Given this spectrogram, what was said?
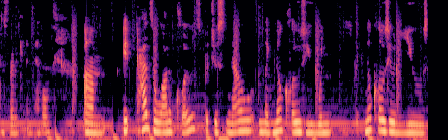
just for like an example. Um, it adds a lot of clothes, but just no like no clothes you wouldn't like no clothes you would use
